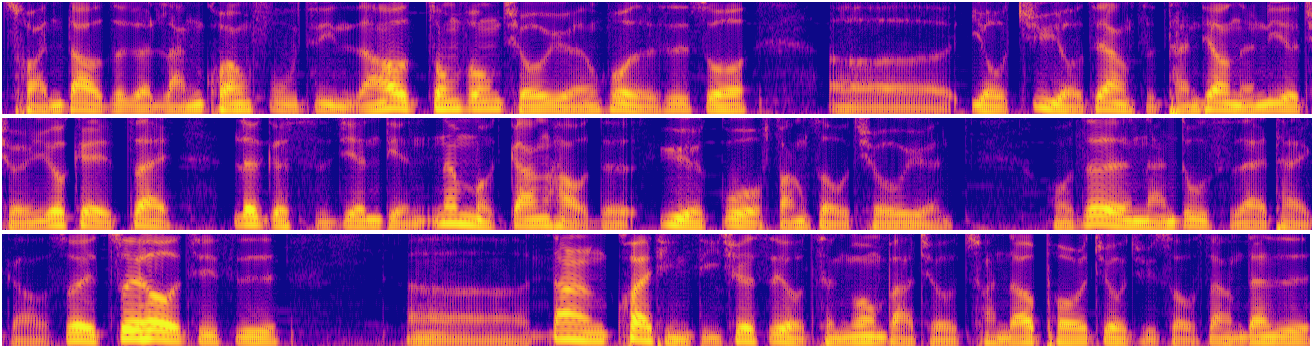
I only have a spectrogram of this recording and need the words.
传到这个篮筐附近，然后中锋球员或者是说。呃，有具有这样子弹跳能力的球员，又可以在那个时间点那么刚好的越过防守球员，哦，这个难度实在太高。所以最后其实，呃，当然快艇的确是有成功把球传到 Paul George 手上，但是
